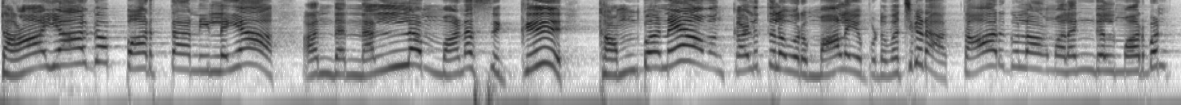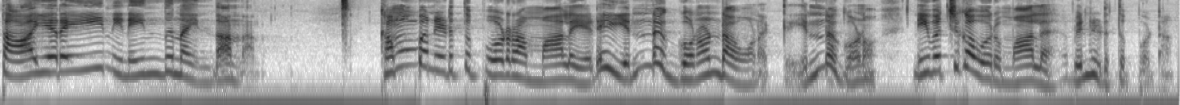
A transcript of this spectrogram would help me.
தாயாக பார்த்தான் இல்லையா? அந்த நல்ல மனசுக்கு கம்பனே அவன் கழுத்துல ஒரு மாலையை போட்டு வச்சுக்கடா. தார்குலாம் மலங்கள் மார்பன் தாயரை நினைந்து நைந்தான் நான். கம்பன் எடுத்து போடுறான் மாலையடே என்ன குணம்டா உனக்கு? என்ன குணம்? நீ வச்சுக்கோ ஒரு மாலை அப்படின்னு எடுத்து போட்டான்.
